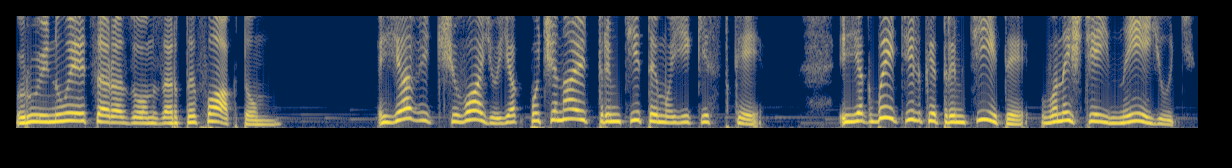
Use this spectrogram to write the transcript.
руйнується разом з артефактом. Я відчуваю, як починають тремтіти мої кістки. І якби тільки тремтіти, вони ще й ниють.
